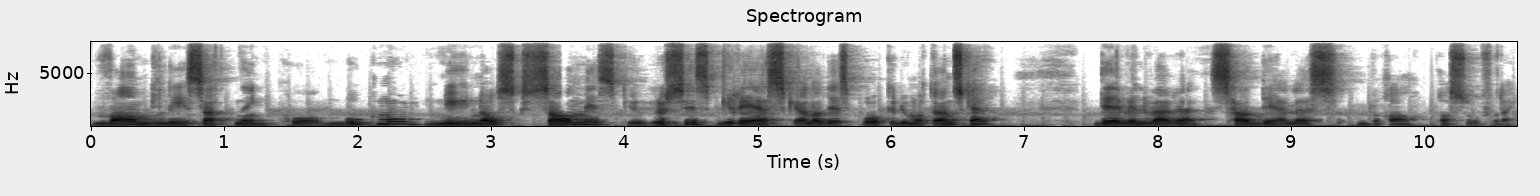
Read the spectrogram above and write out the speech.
vanlig setning på bokmål, nynorsk, samisk, russisk, gresk eller det språket du måtte ønske, det vil være særdeles bra passord for deg.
